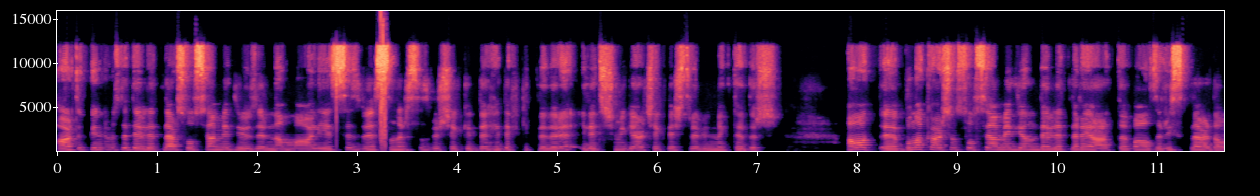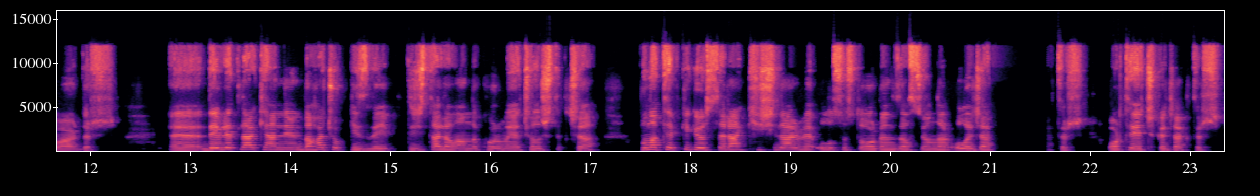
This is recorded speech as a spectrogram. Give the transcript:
artık günümüzde devletler sosyal medya üzerinden maliyetsiz ve sınırsız bir şekilde hedef kitlelere iletişimi gerçekleştirebilmektedir. Ama e, buna karşın sosyal medyanın devletlere yarattığı bazı riskler de vardır. E, devletler kendilerini daha çok gizleyip dijital alanda korumaya çalıştıkça buna tepki gösteren kişiler ve ulusüstü organizasyonlar olacaktır, ortaya çıkacaktır.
